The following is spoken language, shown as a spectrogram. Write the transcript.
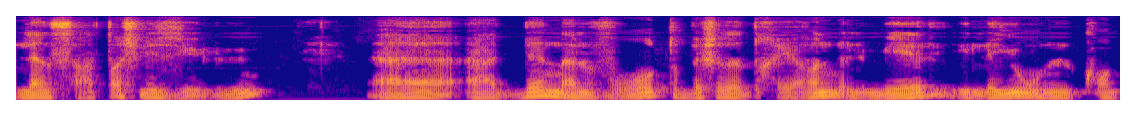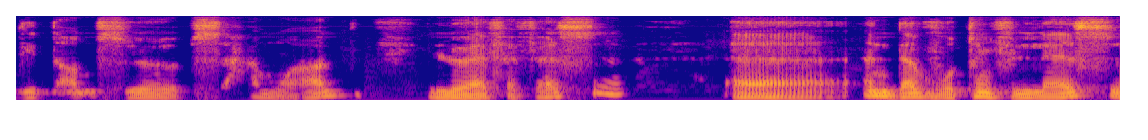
لأن 19 لي زيلو. عدنا الفوت باش تخيرن المير إلا يون الكونديدا بصحة مراد لو اف اف اس عندها فوتين في اللاس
